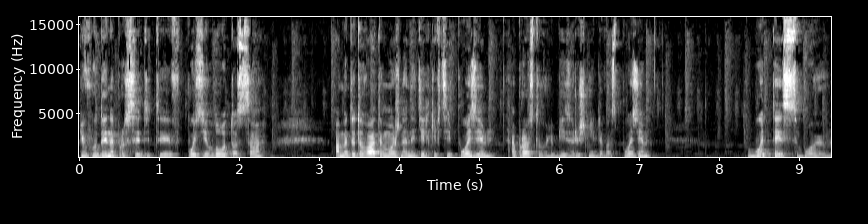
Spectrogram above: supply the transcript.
півгодини просидіти в позі лотоса, а медитувати можна не тільки в цій позі, а просто в любій зручній для вас позі. Побудьте із собою.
